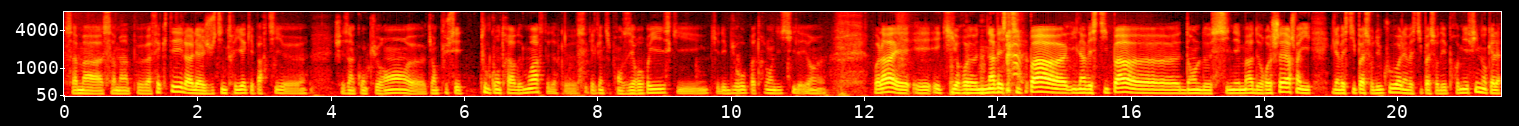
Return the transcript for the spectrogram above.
ça m'a ça m'a un peu affecté. Là, la Justine Triet qui est partie chez un concurrent, qui en plus est tout le contraire de moi, c'est-à-dire que c'est quelqu'un qui prend zéro risque, qui, qui a des bureaux pas très loin d'ici d'ailleurs. Voilà, et, qui n'investit pas, euh, il n'investit pas euh, dans le cinéma de recherche, enfin, il n'investit pas sur du court, il n'investit pas sur des premiers films, donc elle,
